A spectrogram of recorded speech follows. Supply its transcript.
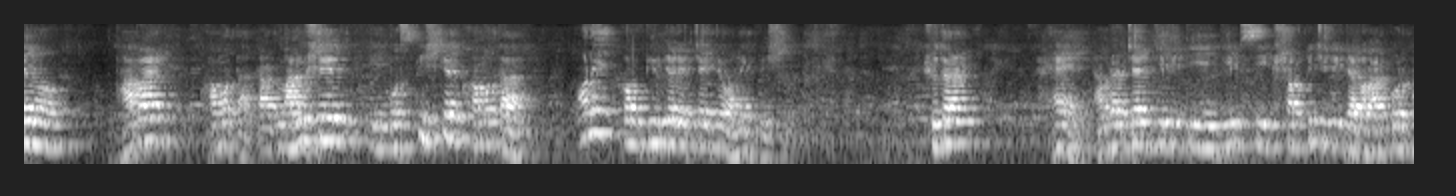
যেন ভাবার ক্ষমতা, কারণ মানুষের এই মস্তিষ্কের ক্ষমতা অনেক কম্পিউটারের চাইতে অনেক বেশি। সুতরাং হ্যাঁ আমরা চ্যাট জিপিটি ডিপসিক সব কিছুরই ব্যবহার করব।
